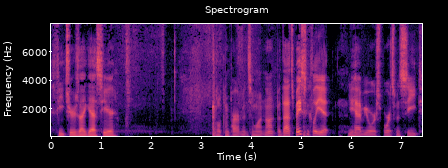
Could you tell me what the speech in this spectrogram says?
features, I guess, here. Little compartments and whatnot. But that's basically it. You have your sportsman seat,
